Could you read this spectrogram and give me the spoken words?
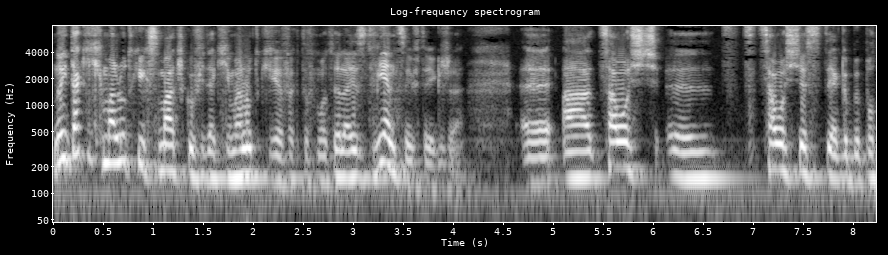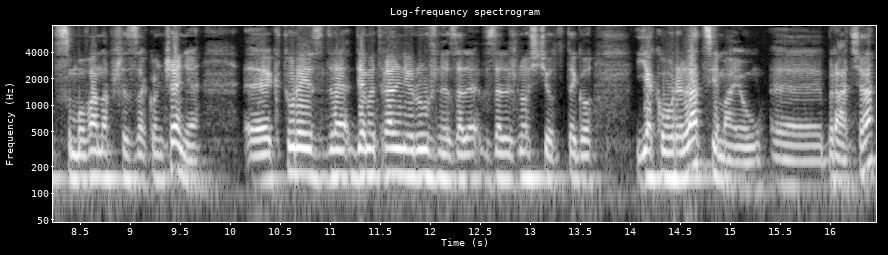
No i takich malutkich smaczków i takich malutkich efektów motyla jest więcej w tej grze. E, a całość, e, całość jest jakby podsumowana przez zakończenie, e, które jest diametralnie różne w zależności od tego, jaką relację mają bracia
